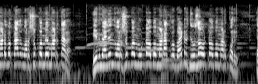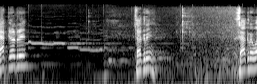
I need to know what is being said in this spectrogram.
ಮಾಡ್ಬೇಕಾದ್ರೆ ವರ್ಷಕ್ಕೊಮ್ಮೆ ಮಾಡ್ತಾರೆ. ಇನ್ನು ಮೇಲಿಂದ ವರ್ಷಕ್ಕೊಮ್ಮೆ ಹುಟ್ಟುಹಬ್ಬ ಮಾಡಕ್ಕೆ ಹೋಗ್ಬೇಡ್ರಿ ದಿವಸ ಹುಟ್ಟುಹಬ್ಬ ಮಾಡ್ಕೋರಿ. ಯಾಕೆ ಹೇಳ್ರಿ? ಯಾಕ್ರಿ? ಯಾಕ್ರವ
